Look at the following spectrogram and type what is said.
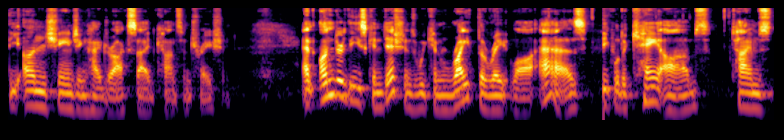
the unchanging hydroxide concentration. And under these conditions, we can write the rate law as equal to K obs times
